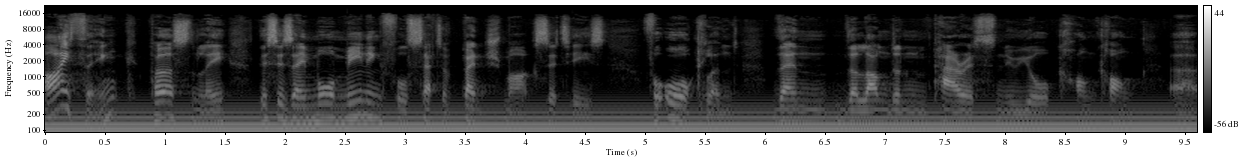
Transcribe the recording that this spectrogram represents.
I think, personally, this is a more meaningful set of benchmark cities for Auckland than the London, Paris, New York, Hong Kong uh,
